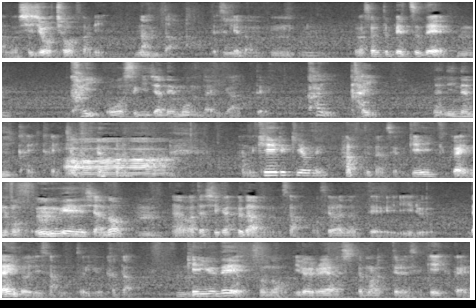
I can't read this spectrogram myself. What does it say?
あの市場調査になったんですけど、うん。まあそれと別で貝多すぎじゃね問題があって会？貝何々会会。長あ あの経歴をね貼ってたんですよ。芸育会の運営者の私が普段さお世話になっている大道寺さんという方うん。経由でそのいろいろやらせてもらってるんですよ。芸育会の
